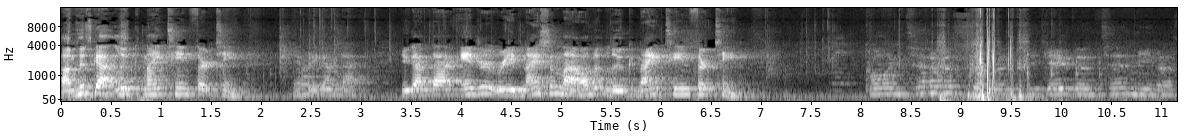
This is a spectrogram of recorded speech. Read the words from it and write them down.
Um, who's got Luke 19 13? Anybody got that? You got that? Andrew, read nice and loud Luke 19 13. Calling ten of his servants, he gave them ten minas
